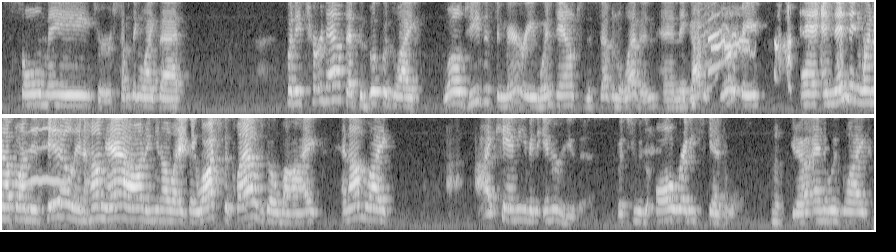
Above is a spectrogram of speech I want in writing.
soulmates or something like that. But it turned out that the book was like, well, Jesus and Mary went down to the 7 Eleven and they got a Slurpee. and, and then they went up on this hill and hung out and, you know, like they watched the clouds go by. And I'm like, I can't even interview this. But she was already scheduled. You know, and it was like,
